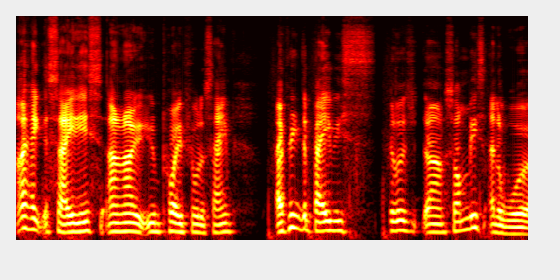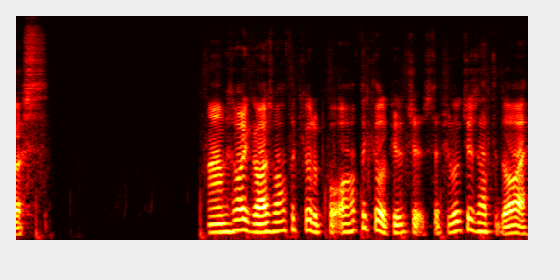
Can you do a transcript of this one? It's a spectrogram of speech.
I hate to say this. I don't know you probably feel the same. I think the babies village um, zombies are the worst. I'm um, sorry guys, we'll have to kill the I'll have to kill the villagers. The villagers have to die.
